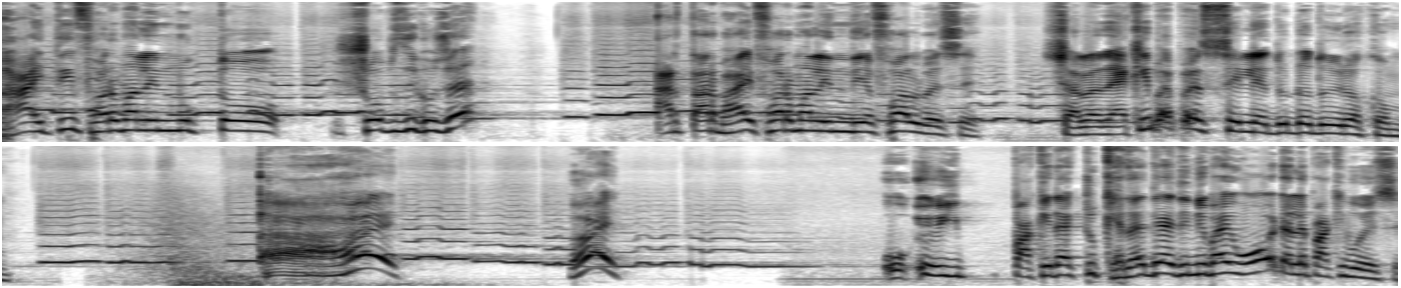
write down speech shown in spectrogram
ভাই তুই ফরমালিন মুক্ত সবজি খোঁজে আর তার ভাই ফরমালিন দিয়ে ফল বেছে। শালার একই ব্যাপার ছেলে, দুটো দুই রকম! ওই পাখিটা একটু খেদাই দেয় দিনি ভাই ও ডালে পাখি বয়েছে!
